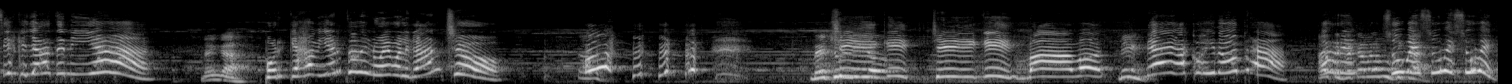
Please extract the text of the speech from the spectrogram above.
¡Si es que ya la tenía! Venga. ¿Por qué has abierto de nuevo el gancho? Me he. Chiqui, chiqui, vamos. Bien. has cogido otra. Ah, que Corre, se acaba la sube, música. sube, sube.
